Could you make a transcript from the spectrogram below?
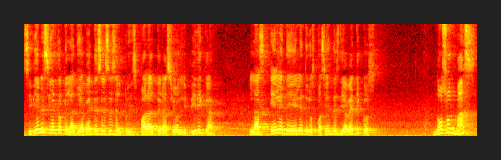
Si bien es cierto que la diabetes esa es el principal alteración lipídica, las LDL de los pacientes diabéticos no son más,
